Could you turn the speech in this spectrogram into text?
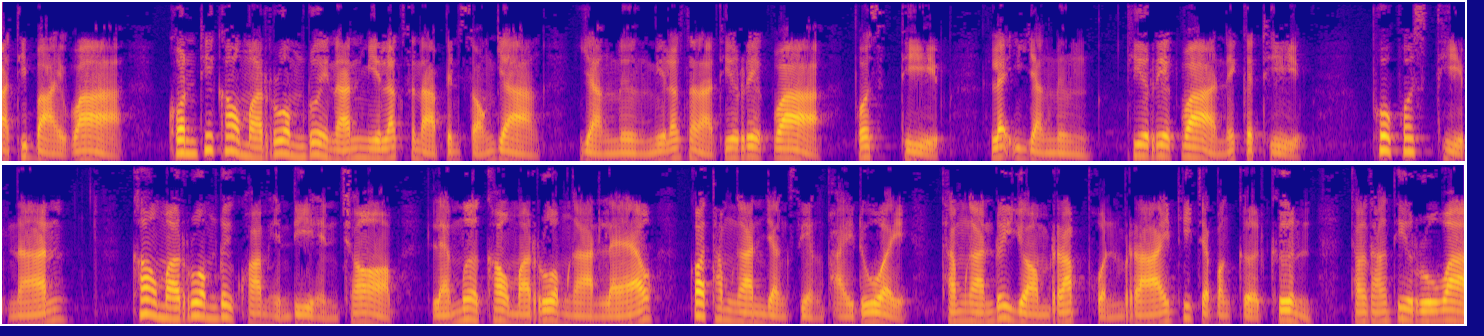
อธิบายว่า คนที่เข้ามาร่วมด้วยนั้นมีลักษณะเป็นสองอย่าง อย่างหนึ่งมีลักษณะที่เรียกว่า positive และอีกอย่างหนึ่งที่เรียกว่า negative วกโพสิทีฟนั้น เข้ามาร่วมด้วยความเห็นดีเห็นชอบ และเมื่อเข้ามาร่วมงานแล้ว ก็ทำงานอย่างเสี่ยงภัยด้วยทำงานด้วยยอมรับผลร้ายที่จะบังเกิดขึ้น ทั้งๆทที่รู้ว่า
